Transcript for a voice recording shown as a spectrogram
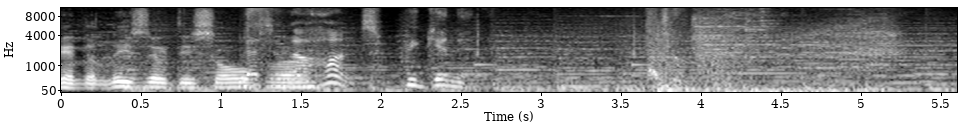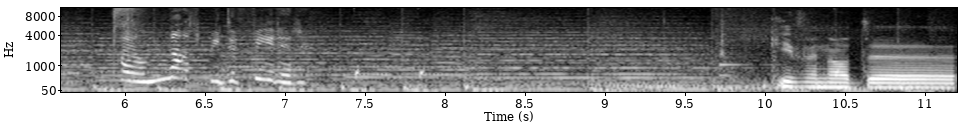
Okay, the lizard is Letting the hunt beginneth. I'll not be defeated. Give another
